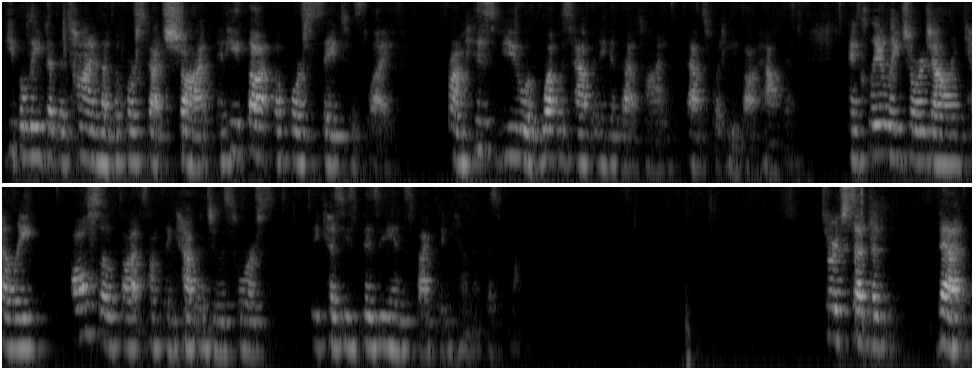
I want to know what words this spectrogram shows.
he believed at the time that the horse got shot, and he thought the horse saved his life. From his view of what was happening at that time, that's what he thought happened. And clearly, George Allen Kelly also thought something happened to his horse because he's busy inspecting him at this point. George said that, that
